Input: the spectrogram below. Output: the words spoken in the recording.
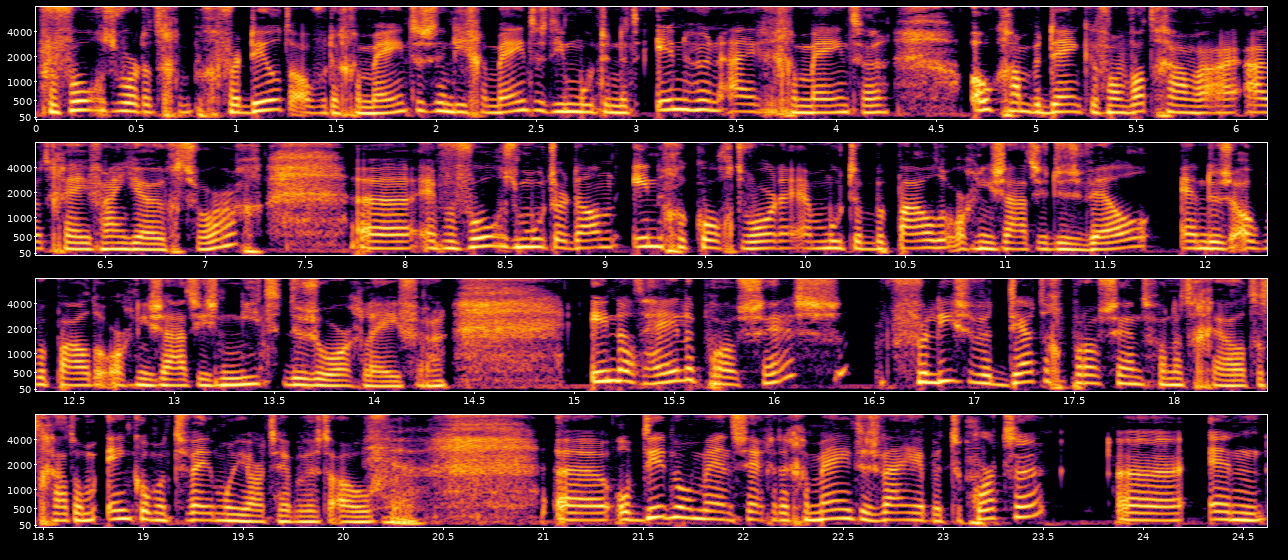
Vervolgens wordt het verdeeld over de gemeentes. En die gemeentes die moeten het in hun eigen gemeente ook gaan bedenken van wat gaan we uitgeven aan jeugdzorg. Uh, en vervolgens moet er dan ingekocht worden en moeten bepaalde organisaties dus wel en dus ook bepaalde organisaties niet de zorg leveren. In dat hele proces verliezen we 30% van het geld. Het gaat om 1,2 miljard hebben we het over. Ja. Uh, op dit moment zeggen de gemeentes wij hebben tekorten. Uh, en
